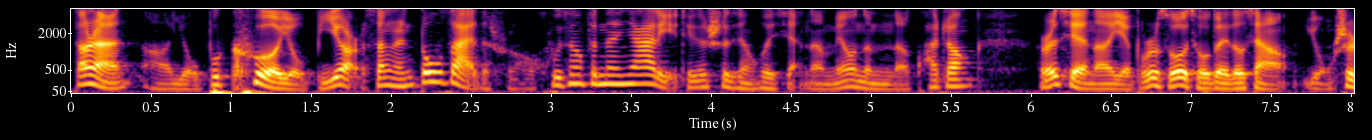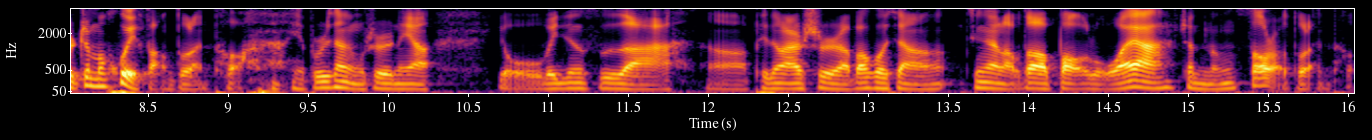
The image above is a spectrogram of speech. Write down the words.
当然啊，有布克、有比尔三个人都在的时候，互相分担压力，这个事情会显得没有那么的夸张。而且呢，也不是所有球队都像勇士这么会防杜兰特，也不是像勇士那样有维金斯啊、啊佩顿二世啊，包括像经验老道保罗呀这么能骚扰杜兰特。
